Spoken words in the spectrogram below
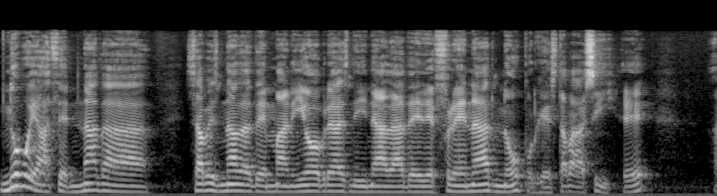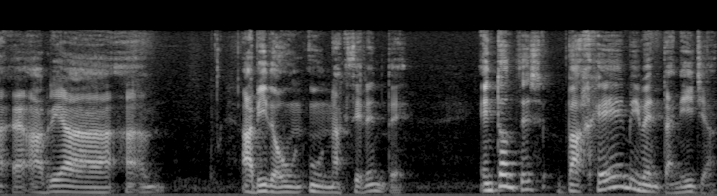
No voy a hacer nada, ¿sabes? Nada de maniobras ni nada de, frenar, no, porque estaba así, ¿eh? Habría habido un, un accidente. Entonces bajé mi ventanilla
